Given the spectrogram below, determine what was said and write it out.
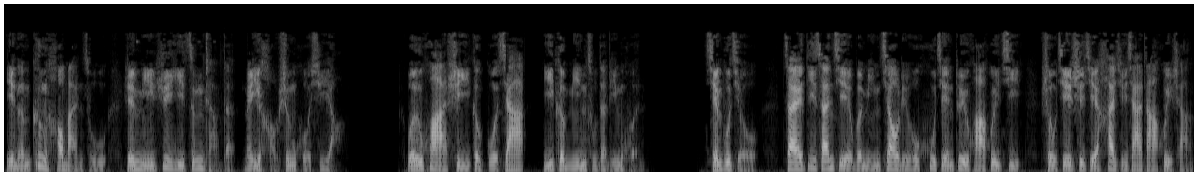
也能更好满足人民日益增长的美好生活需要。文化是一个国家。一个民族的灵魂。前不久，在第三届文明交流互鉴对话会暨首届世界汉学家大会上，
